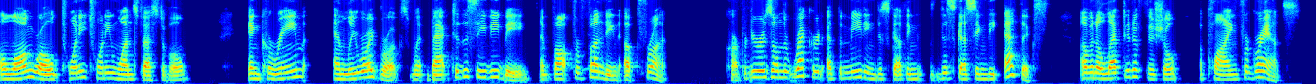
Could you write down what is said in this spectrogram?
Along rolled 2021's festival, and Karriem and Leroy Brooks went back to the CVB and fought for funding up front. Carpenter is on the record at the meeting discussing, discussing the ethics of an elected official applying for grants.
